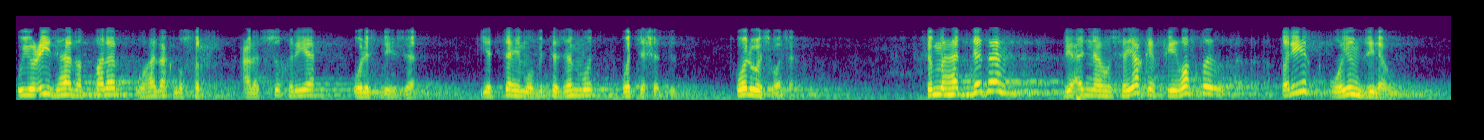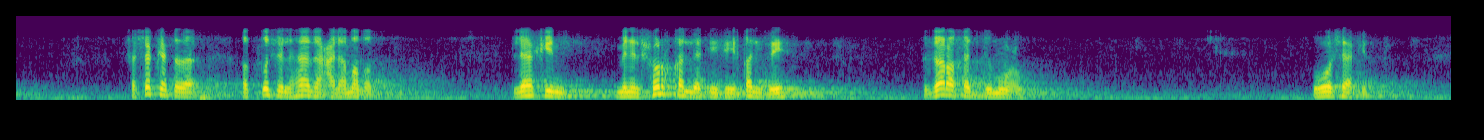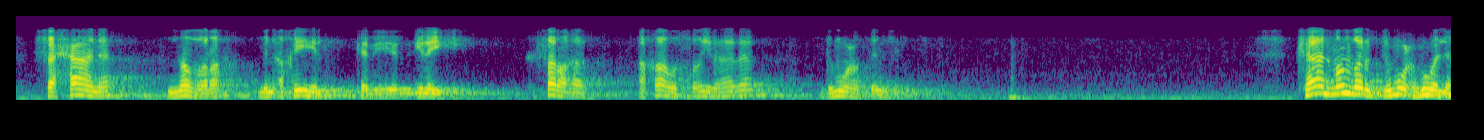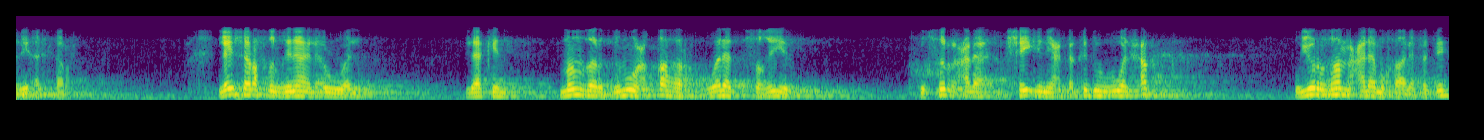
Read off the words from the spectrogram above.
ويعيد هذا الطلب وهذاك مصر على السخرية والاستهزاء. يتهم بالتزمت والتشدد والوسوسة. ثم هدده بأنه سيقف في وسط الطريق وينزله. فسكت الطفل هذا على مضض. لكن من الحرقة التي في قلبه ذرفت دموعه وهو ساكت. فحان نظرة من أخيه الكبير إليه. فرأى أخاه الصغير هذا دموعه تنزل كان منظر الدموع هو الذي أثر ليس رفض الغناء الأول لكن منظر الدموع قهر ولد صغير يصر على شيء يعتقده هو الحق ويرغم على مخالفته.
